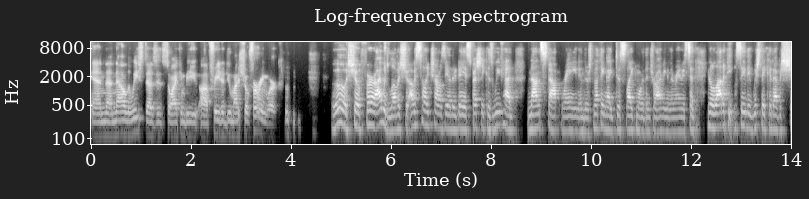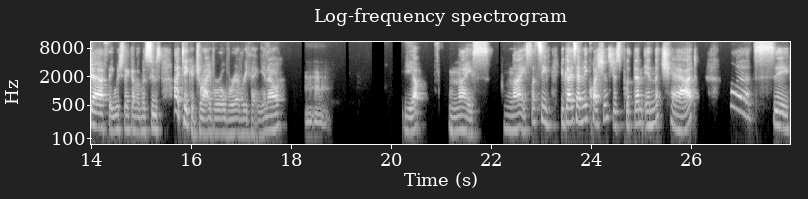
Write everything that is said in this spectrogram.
and uh, now Luis does it, so I can be uh, free to do my chauffeuring work. Oh, a chauffeur. I would love a show. I was telling Charles the other day, especially because we've had nonstop rain and there's nothing I dislike more than driving in the rain. I said, you know, a lot of people say they wish they could have a chef, they wish they could have a masseuse. I'd take a driver over everything, you know? Mm-hmm. Yep. Nice. Nice. Let's see if you guys have any questions. Just put them in the chat. Let's see.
